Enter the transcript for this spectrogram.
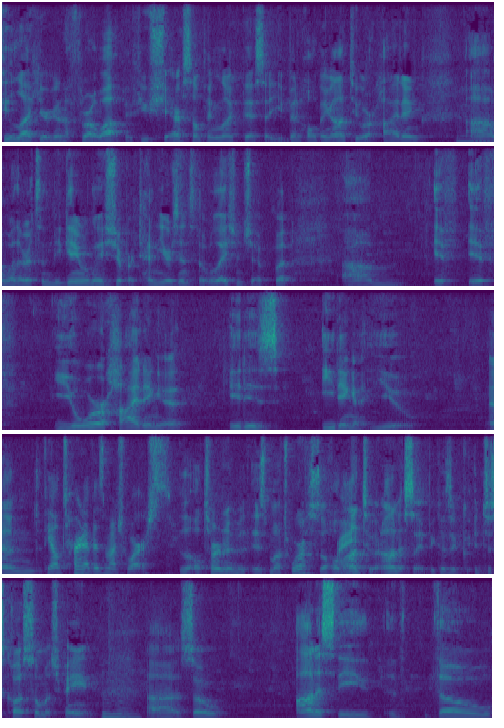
feel like you're going to throw up if you share something like this that you've been holding on to or hiding, Mm-hmm. uh, whether it's in the beginning of the relationship or ten years into the relationship. But um, if if you're hiding it, it is eating at you. And The alternative is much worse. the alternative is much worse to hold Right. Mm-hmm. on to it, honestly, because it, it just caused so much pain. Uh, so, honesty, though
